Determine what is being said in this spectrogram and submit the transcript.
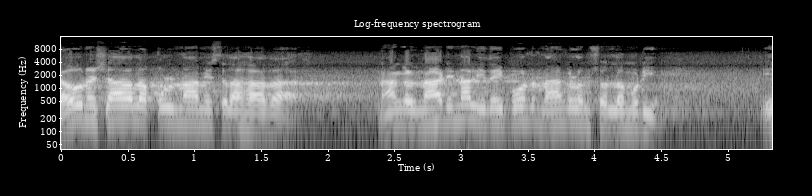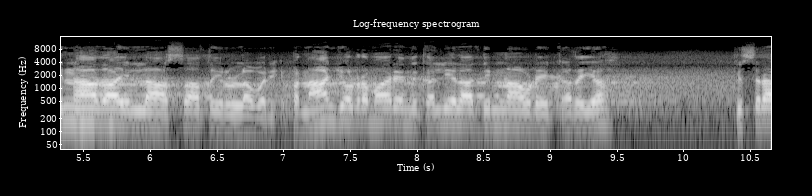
லவ் நஷாவில் குல் நாமி சிலஹாதா நாங்கள் நாடினால் இதை போன்று நாங்களும் சொல்ல முடியும். இன்னாதா இல்லா அசாத்தையுள்ளவனி இப்போ நான் சொல்கிற மாதிரி இந்த கல்யலா திம்னாவுடைய கதையோ கிஸ்ரா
